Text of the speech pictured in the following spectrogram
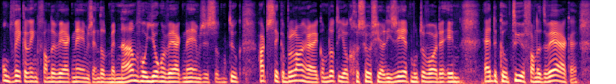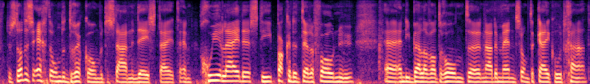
ontwikkeling van de werknemers. En dat met name voor jonge werknemers is dat natuurlijk hartstikke belangrijk, omdat die ook gesocialiseerd moeten worden in hè, de cultuur van het werken. Dus dat is echt onder druk komen te staan in deze tijd. En goede leiders die pakken de telefoon nu uh, en die bellen wat rond uh, naar de mensen om te kijken hoe het gaat.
